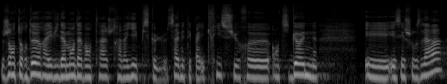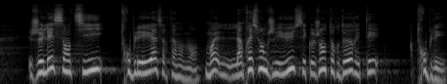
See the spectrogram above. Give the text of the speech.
Jean Tordeur a évidemment davantage travaillé, puisque ça n'était pas écrit sur Antigone, et, ces choses-là, je l'ai senti troublé à certains moments. Moi, l'impression que j'ai eue, c'est que Jean Tordeur était troublé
